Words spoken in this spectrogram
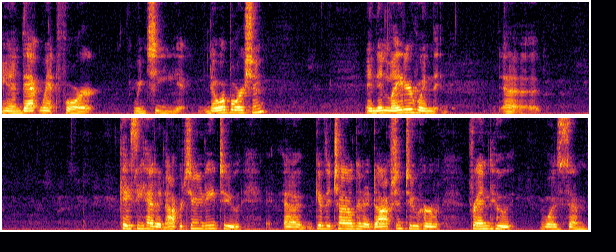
And that went for when she no abortion and then later, when uh, Casey had an opportunity to uh, give the child an adoption to her friend who was um,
